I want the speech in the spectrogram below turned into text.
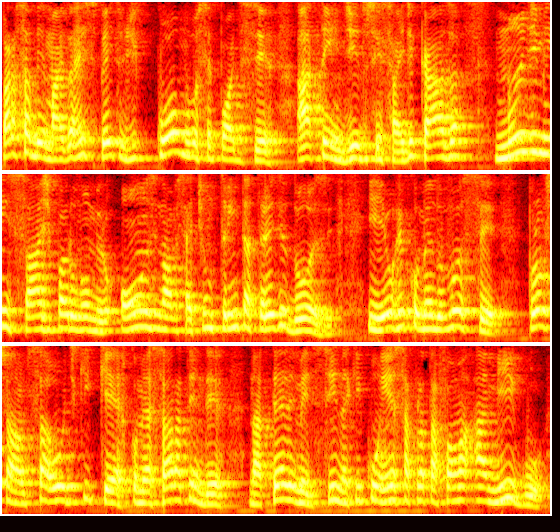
Para saber mais a respeito de como você pode ser atendido sem sair de casa, mande mensagem para o número 11 971 30 13 12. E eu recomendo você profissional de saúde que quer começar a atender na telemedicina que conheça a plataforma Amigo.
